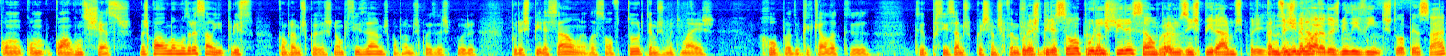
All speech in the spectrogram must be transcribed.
com, com, com alguns excessos, mas com alguma moderação e por isso compramos coisas que não precisamos, compramos coisas por, por aspiração em relação ao futuro, temos muito mais roupa do que aquela que que precisamos porque achamos que vamos... Por aspiração ou por inspiração, por... para nos inspirarmos. Para... para nos Imagina inspirar. agora, 2020, estou a pensar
